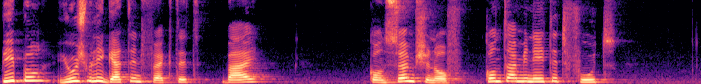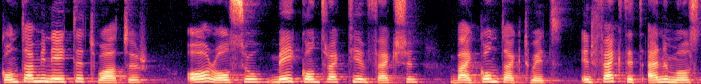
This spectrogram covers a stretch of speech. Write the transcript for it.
People usually get infected by consumption of contaminated food, contaminated water, or also may contract the infection by contact with infected animals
